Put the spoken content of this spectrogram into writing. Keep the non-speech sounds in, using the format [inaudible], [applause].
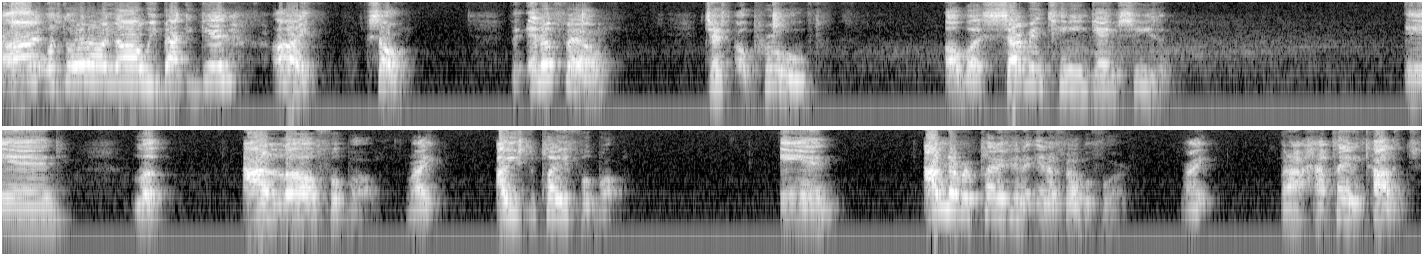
Alright, what's going on, y'all? We back again. Alright, so the NFL just approved of a 17 game season. And look, I love football, right? I used to play football. And I've never played in the NFL before, right? But I, I played in college.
